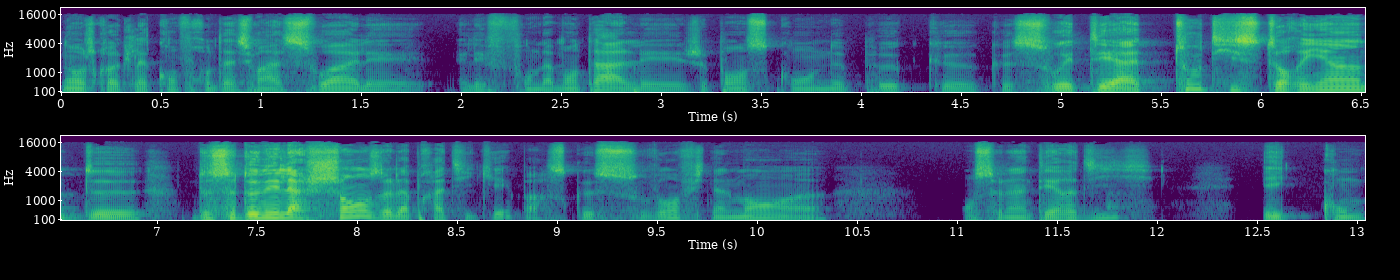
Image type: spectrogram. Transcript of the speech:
Non, je crois que la confrontation à soi, elle est, fondamentale. Et je pense qu'on ne peut que, souhaiter à tout historien de, de, se donner la chance de la pratiquer, parce que souvent, finalement, euh, on se l'interdit et qu'on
